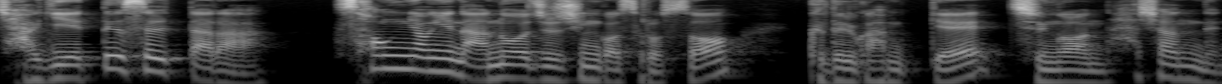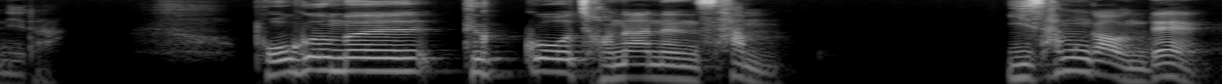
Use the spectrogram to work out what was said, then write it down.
자기의 뜻을 따라 성령이 나누어 주신 것으로서 그들과 함께 증언하셨느니라. 복음을 듣고 전하는 삶, 이 삶 가운데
